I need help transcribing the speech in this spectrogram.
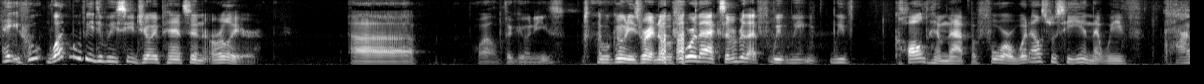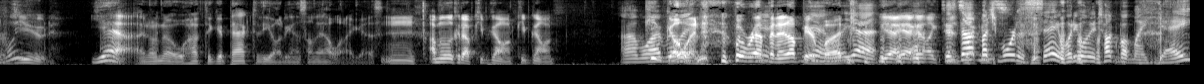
Hey, who? What movie did we see Joey Pants in earlier? Uh, well, The Goonies. Oh, Goonies, right? No, before that, because I remember that we we we've called him that before. What else was he in that we've Have we? Viewed? Yeah, I don't know. We'll have to get back to the audience on that one, I guess. I'm gonna look it up. Keep going. Keep going. Um, well, Keep really- going. We're wrapping it up here, yeah, bud. well, yeah. Yeah, yeah. I got like 10 There's not much more to say. What do you want me to talk about? My day?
